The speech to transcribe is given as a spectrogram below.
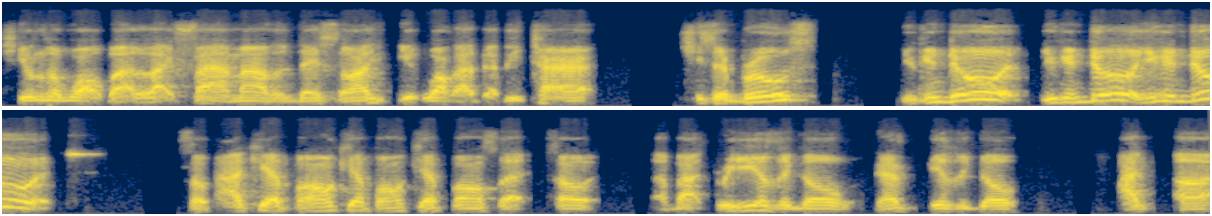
She was gonna walk about like five miles a day. So I get walk out there, be tired. She said, Bruce, you can do it. You can do it. You can do it. So I kept on, kept on, kept on. So, so about three years ago, years ago, I uh,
